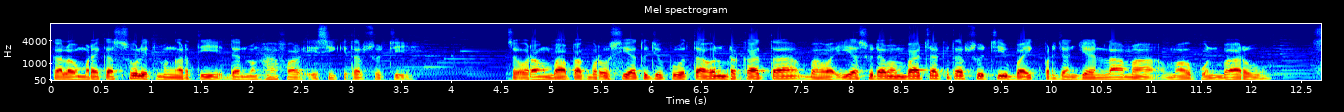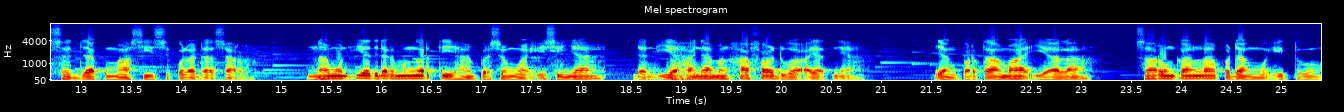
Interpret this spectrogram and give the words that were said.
kalau mereka sulit mengerti dan menghafal isi kitab suci. Seorang bapak berusia 70 tahun berkata bahwa ia sudah membaca kitab suci baik perjanjian lama maupun baru sejak masih sekolah dasar. Namun ia tidak mengerti hampir semua isinya dan ia hanya menghafal dua ayatnya. Yang pertama ialah, Sarungkanlah pedangmu itu,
